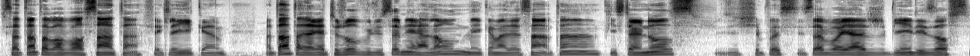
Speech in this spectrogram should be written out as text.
Sa tante, elle va avoir 100 ans. Fait que là, il est comme... Ma tante, elle aurait toujours voulu ça venir à Londres, mais comme elle a 100 ans, puis c'est un ours, je sais pas si ça voyage bien des ours,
